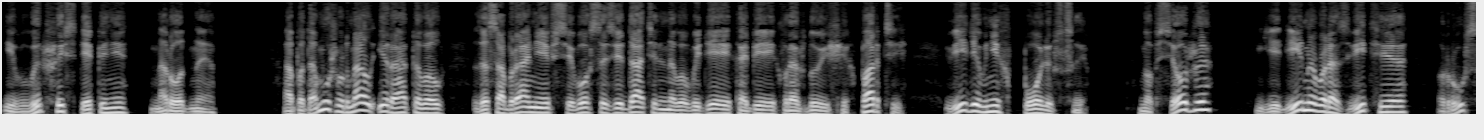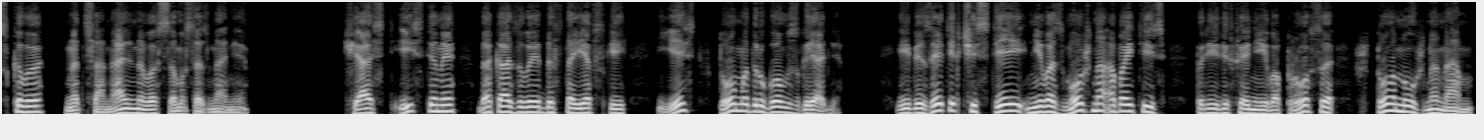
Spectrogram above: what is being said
и в высшей степени народное. А потому журнал и ратовал за собрание всего созидательного в идеях обеих враждующих партий видя в них полюсы, но все же единого развития русского национального самосознания. Часть истины, доказывает Достоевский, есть в том и другом взгляде, и без этих частей невозможно обойтись при решении вопроса, что нужно нам,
